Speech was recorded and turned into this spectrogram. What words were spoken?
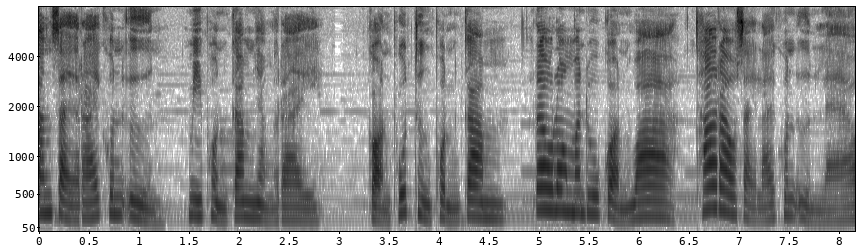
ารใส่ร้ายคนอื่น มีผลกรรมอย่างไร ก่อนพูดถึงผลกรรม เราลองมาดูก่อนว่า ถ้าเราใส่ร้ายคนอื่นแล้ว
